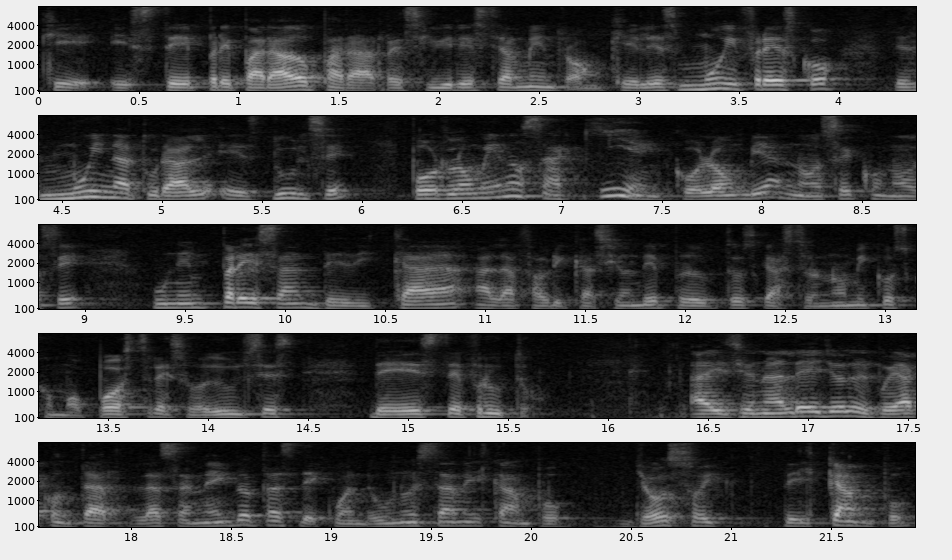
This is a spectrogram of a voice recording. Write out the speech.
que esté preparado para recibir este almendro. Aunque él es muy fresco, es muy natural, es dulce, por lo menos aquí en Colombia no se conoce una empresa dedicada a la fabricación de productos gastronómicos como postres o dulces de este fruto. Adicional de ello les voy a contar las anécdotas de cuando uno está en el campo. Yo soy del campo.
